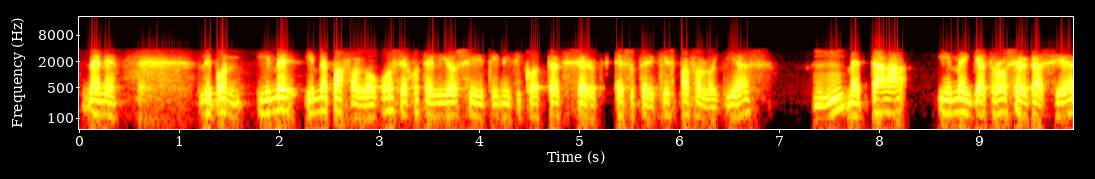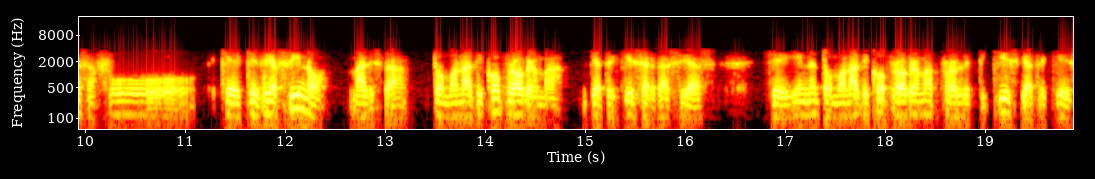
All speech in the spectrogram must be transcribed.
Ναι, ναι. Λοιπόν, είμαι, είμαι παθολόγος, έχω τελείωσει την ειδικότητα της εσωτερικής Μετά είμαι γιατρός εργασίας αφού και, και διευθύνω μάλιστα το μοναδικό πρόγραμμα ιατρικής εργασίας και είναι το μοναδικό πρόγραμμα προληπτικής ιατρικής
